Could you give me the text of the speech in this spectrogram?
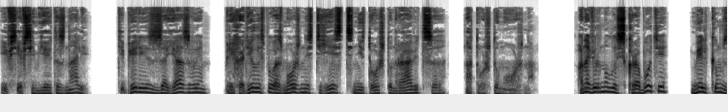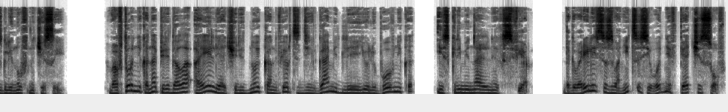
И все в семье это знали. Теперь из-за язвы приходилось по возможности есть не то, что нравится, а то, что можно. Она вернулась к работе, мельком взглянув на часы. Во вторник она передала Аэле очередной конверт с деньгами для ее любовника из криминальных сфер. Договорились созвониться сегодня в пять часов.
